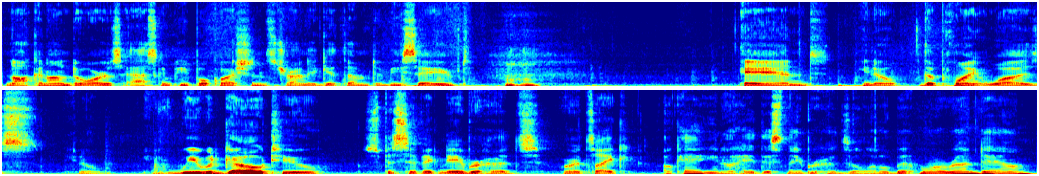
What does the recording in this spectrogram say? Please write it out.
knocking on doors, asking people questions, trying to get them to be saved. Mm-hmm. And, you know, the point was, you know, we would go to specific neighborhoods where it's like, okay, you know, hey, this neighborhood's a little bit more rundown.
